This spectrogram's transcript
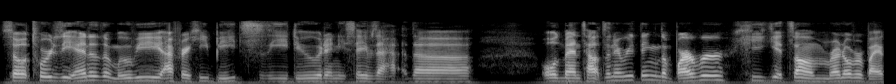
So towards the end of the movie, after he beats the dude and he saves the, the old man's house and everything, the barber he gets um run over by a,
